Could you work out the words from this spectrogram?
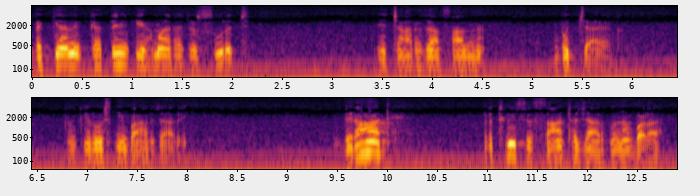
वैज्ञानिक कहते हैं कि हमारा जो सूरज ये चार हज़ार साल में बुझ जाएगा, क्योंकि रोशनी बाहर जा रही विराट है, पृथ्वी से साठ हज़ार गुना बड़ा है।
